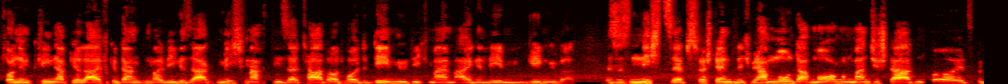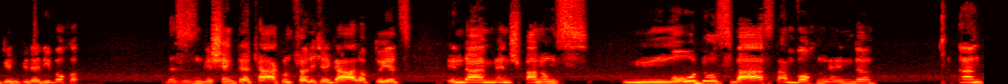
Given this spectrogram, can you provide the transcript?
von dem Clean Up Your Life Gedanken, weil wie gesagt, mich macht dieser Tatort heute demütig meinem eigenen Leben gegenüber. Es ist nicht selbstverständlich. Wir haben Montagmorgen und manche starten, oh, jetzt beginnt wieder die Woche. Das ist ein geschenkter Tag und völlig egal, ob du jetzt in deinem Entspannungsmodus warst am Wochenende dann,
